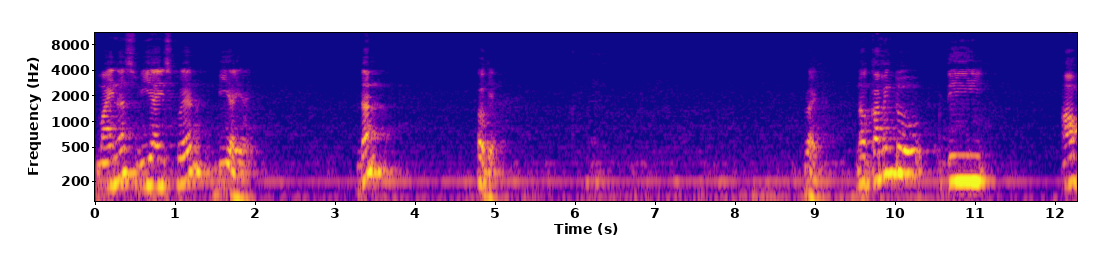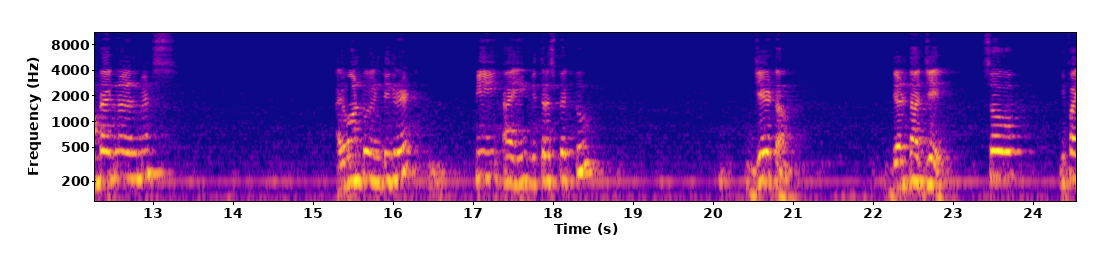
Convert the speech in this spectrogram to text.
minus vi square bii. Done okay. Right. Now coming to the off diagonal elements I want to integrate pi with respect to j term delta j. So if I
